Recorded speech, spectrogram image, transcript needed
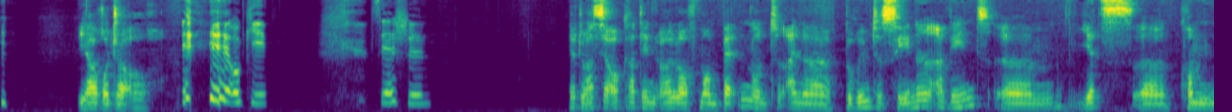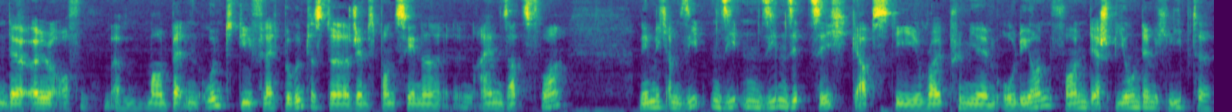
ja, Roger auch. okay. Sehr schön. Ja, du hast ja auch gerade den Earl of Mountbatten und eine berühmte Szene erwähnt. Ähm, jetzt äh, kommen der Earl of äh, Mountbatten und die vielleicht berühmteste James Bond-Szene in einem Satz vor. Nämlich am 7.7.77 gab es die Royal Premiere im Odeon von Der Spion, der mich liebte.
